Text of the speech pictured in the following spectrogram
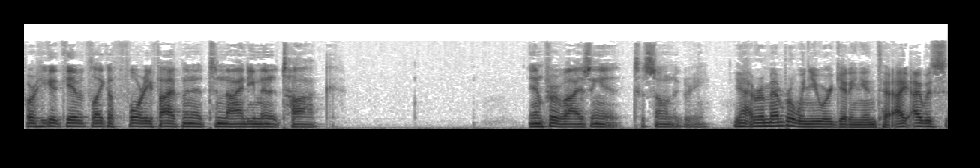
where he could give like a 45 minute to 90 minute talk, improvising it to some degree. Yeah, I remember when you were getting into. I, I was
